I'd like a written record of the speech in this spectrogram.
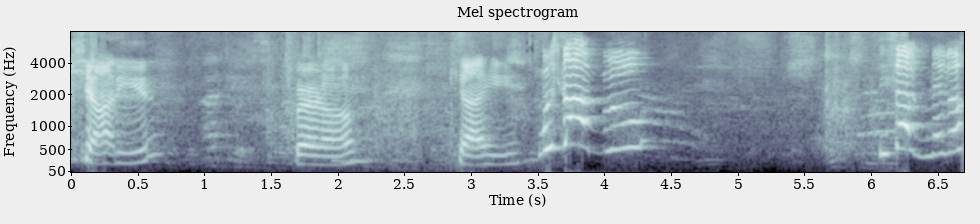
Keani. Berno. Keahi. What's up, boo? What's up, nigga?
